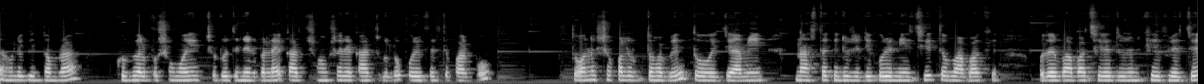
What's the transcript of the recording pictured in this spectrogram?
তাহলে কিন্তু আমরা খুবই অল্প সময়ে ছোট দিনের বেলায় কাজ সংসারের কাজগুলো করে ফেলতে পারব। তো অনেক সকালে উঠতে হবে। তো ওই যে আমি নাস্তা কিন্তু রেডি করে নিয়েছি। তো বাবা ওদের বাবা, ছেলে দুজন খেয়ে ফেলেছে।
